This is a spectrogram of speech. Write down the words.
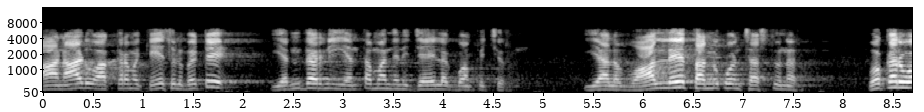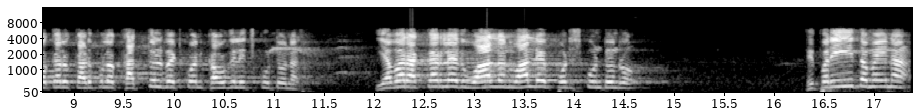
ఆనాడు అక్రమ కేసులు పెట్టి ఎందరిని ఎంతమందిని జైళ్ళకు పంపించారు? ఇవాళ వాళ్ళే తన్నుకొని చేస్తున్నారు. ఒకరు ఒకరు కడుపులో కత్తులు పెట్టుకొని కౌగిలించుకుంటున్నారు. ఎవరు అక్కర్లేదు వాళ్ళని వాళ్ళే పొడుచుకుంటున్నారు. విపరీతమైన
